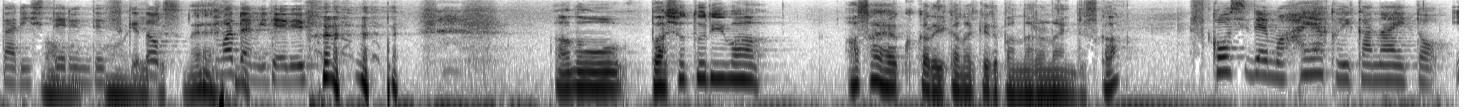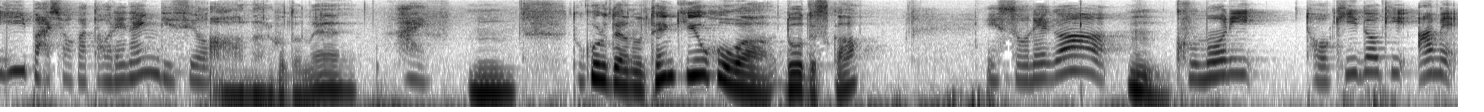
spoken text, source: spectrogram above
たりしてるんですけどおいいですね。まだ未定です。あの、場所取りは朝早くから行かなければならないんですか？少しでも早く行かないといい場所が取れないんですよ。はああ、なるほどね。い。うん、ところであの天気予報はどうですか？えそれが、うん。曇り時々雨。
